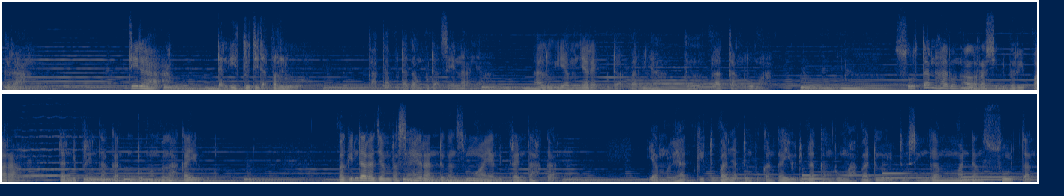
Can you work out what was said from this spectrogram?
Baginda geram. Tidak, dan itu tidak perlu, kata pedagang budak seenaknya. Lalu ia menyeret budak barunya ke belakang rumah. Sultan Harun al-Rashid diberi parang dan diperintahkan untuk membelah kayu. Baginda Raja merasa heran dengan semua yang diperintahkan. Ia melihat begitu banyak tumpukan kayu di belakang rumah Badu itu sehingga memandang Sultan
